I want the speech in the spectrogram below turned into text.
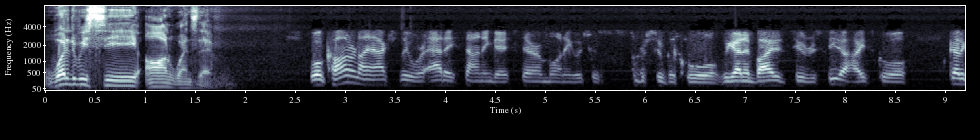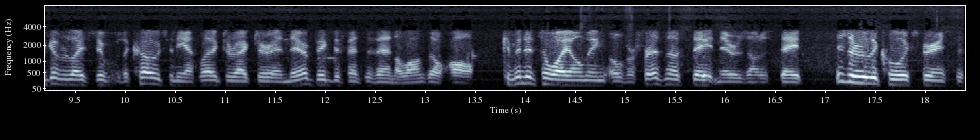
What did we see on Wednesday? Well, Connor and I actually were at a signing day ceremony, which was super, super cool. We got invited to Reseda High School got a good relationship with the coach and the athletic director, and their big defensive end, Alonzo Hall, committed to Wyoming over Fresno State and Arizona State. This is a really cool experience to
